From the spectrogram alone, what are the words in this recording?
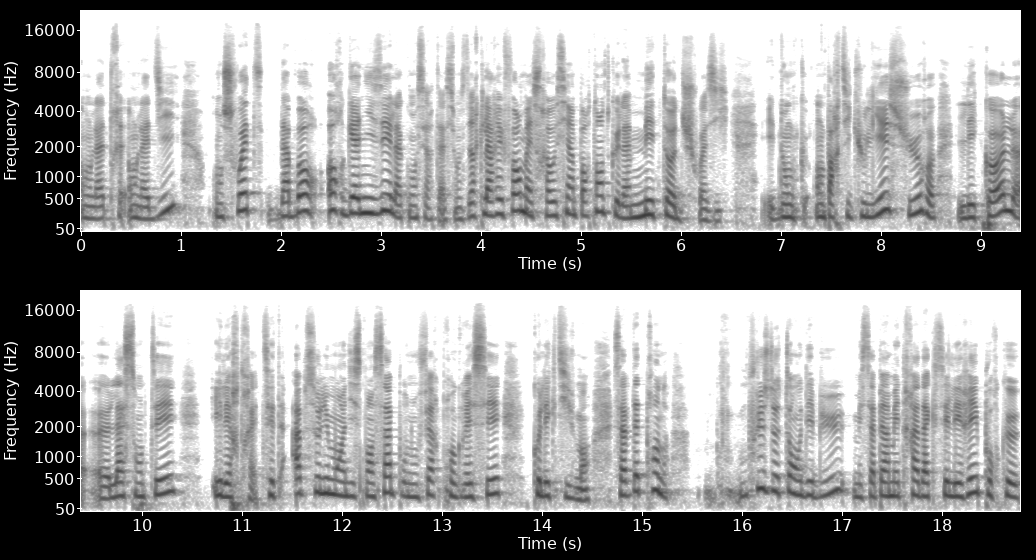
on l'a, dit, on souhaite d'abord organiser la concertation. C'est-à-dire que la réforme, elle sera aussi importante que la méthode choisie. Et donc, en particulier sur l'école, euh, la santé et les retraites. C'est absolument indispensable pour nous faire progresser collectivement. Ça va peut-être prendre plus de temps au début, mais ça permettra d'accélérer pour que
